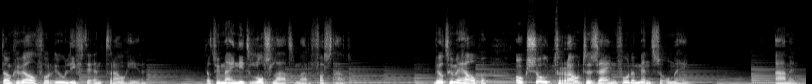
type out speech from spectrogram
Dank u wel voor uw liefde en trouw, heren, dat u mij niet loslaat, maar vasthoudt. Wilt u me helpen ook zo trouw te zijn voor de mensen om me heen? Amen.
